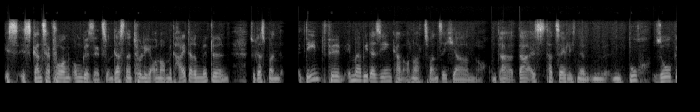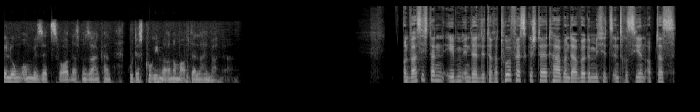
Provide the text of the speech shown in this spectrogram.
Ist, ist ganz hervorragend umgesetzt. Und das natürlich auch noch mit heiteren Mitteln, sodass man den Film immer wieder sehen kann, auch nach 20 Jahren noch. Und da, da ist tatsächlich eine, ein Buch so gelungen umgesetzt worden, dass man sagen kann, gut, das gucke ich mir auch nochmal auf der Leinwand an. Und was ich dann eben in der Literatur festgestellt habe, und da würde mich jetzt interessieren, ob das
